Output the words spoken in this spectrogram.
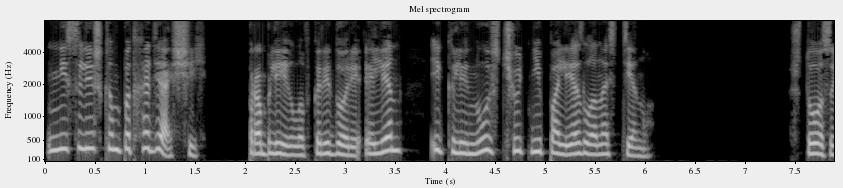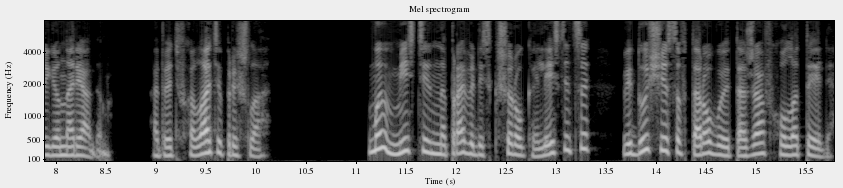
не слишком подходящий», — проблеяла в коридоре Элен и, клянусь, чуть не полезла на стену. «Что с ее нарядом? Опять в халате пришла?» Мы вместе направились к широкой лестнице, ведущей со второго этажа в холл отеля.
